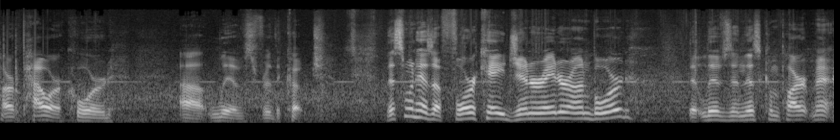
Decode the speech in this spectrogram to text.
our power cord uh, lives for the coach. This one has a 4K generator on board that lives in this compartment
